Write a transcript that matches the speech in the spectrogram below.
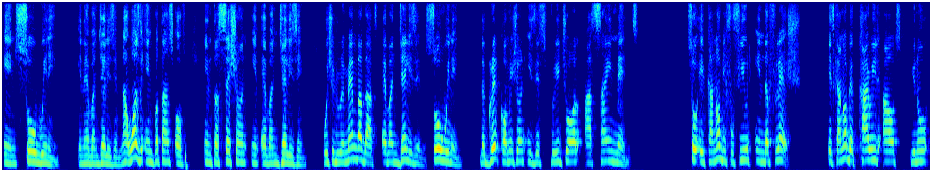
in soul winning, in evangelism. Now, what's the importance of intercession in evangelism? We should remember that evangelism, soul winning, the Great Commission is a spiritual assignment. So it cannot be fulfilled in the flesh. It cannot be carried out, you know,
